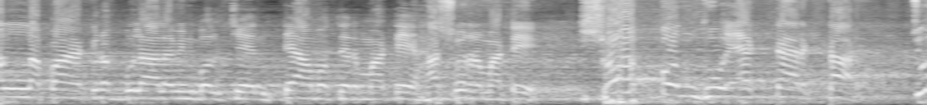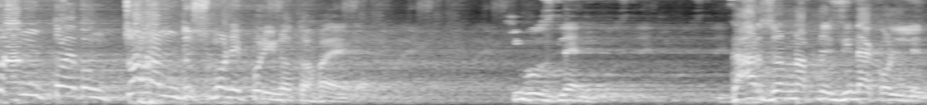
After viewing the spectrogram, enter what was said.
আল্লাহ পাক বলছেন, কিয়ামতের মাঠে মাঠে সব বন্ধু একটা চূড়ান্ত এবং পরিণত হয়ে কি বুঝলেন? যার জন্য আপনি জিনা করলেন,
